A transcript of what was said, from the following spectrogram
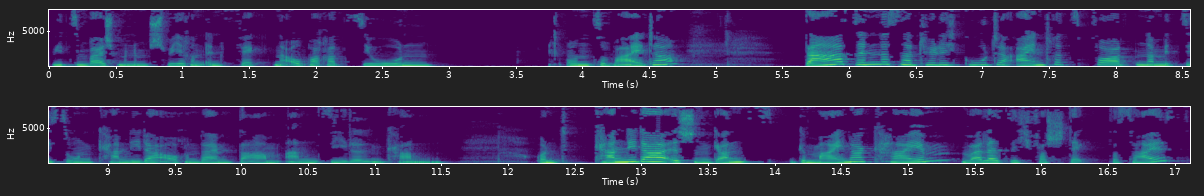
wie zum Beispiel einem schweren Infekt, einer Operation und so weiter. Da sind es natürlich gute Eintrittspforten, damit sich so ein Candida auch in deinem Darm ansiedeln kann. Und Candida ist ein ganz gemeiner Keim, weil er sich versteckt. Das heißt,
